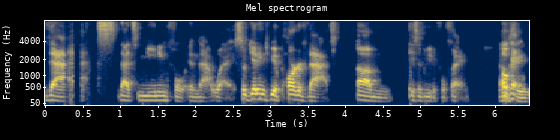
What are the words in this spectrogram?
that's that's meaningful in that way. So getting to be a part of that um, is a beautiful thing. Absolutely. Okay,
